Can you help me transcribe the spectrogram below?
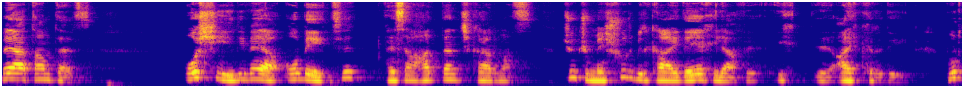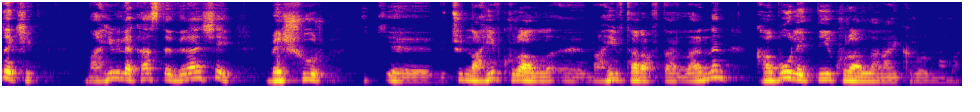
Veya tam tersi. O şiiri veya o beyti fesahatten çıkarmaz. Çünkü meşhur bir kaideye hilaf e, aykırı değil. Buradaki nahiv ile kastedilen şey meşhur e, bütün nahiv kural e, nahiv taraftarlarının kabul ettiği kurallara aykırı olmamak.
